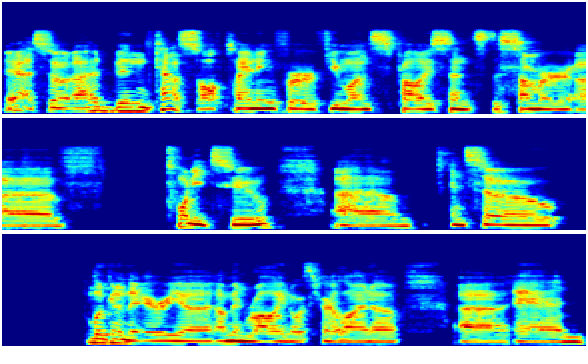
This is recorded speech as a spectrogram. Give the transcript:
Yeah, so I had been kind of soft planning for a few months, probably since the summer of 22. Um, and so looking in the area, I'm in Raleigh, North Carolina, uh, and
